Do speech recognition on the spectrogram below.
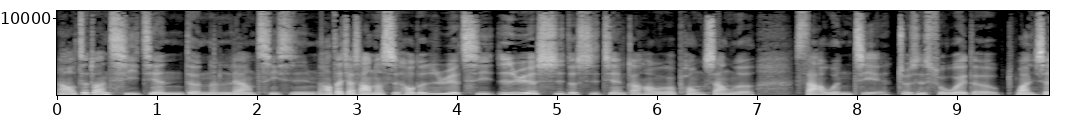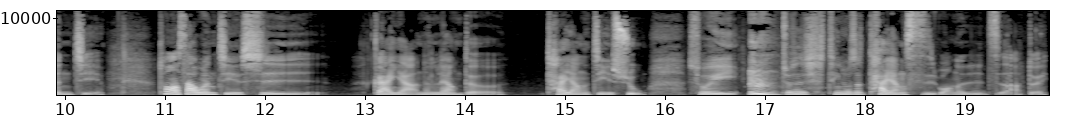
然后这段期间的能量其实，然后再加上那时候的日月期日月食的时间，刚好又碰上了萨温节，就是所谓的万圣节。通常萨温节是盖亚能量的太阳的结束，所以 就是听说是太阳死亡的日子啊，对，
